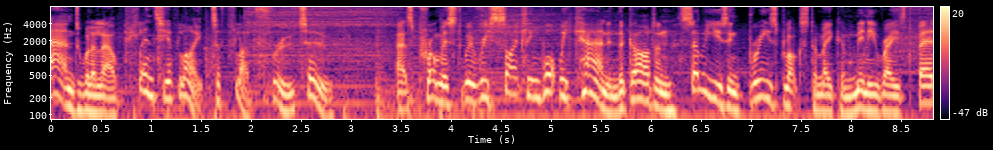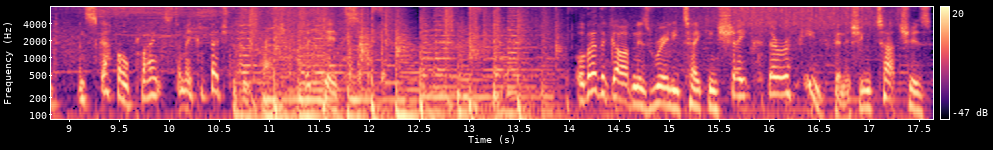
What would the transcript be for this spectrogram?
and will allow plenty of light to flood through too. As promised, we're recycling what we can in the garden, so we're using breeze blocks to make a mini raised bed and scaffold planks to make a vegetable patch for the kids. Although the garden is really taking shape, there are a few finishing touches.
